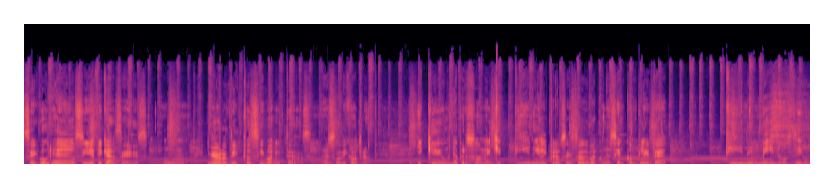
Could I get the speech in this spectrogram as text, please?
seguras y eficaces. Mm, gorditos y bonitos, eso dijo otro. Y que una persona que tiene el proceso de vacunación completa tiene menos de un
